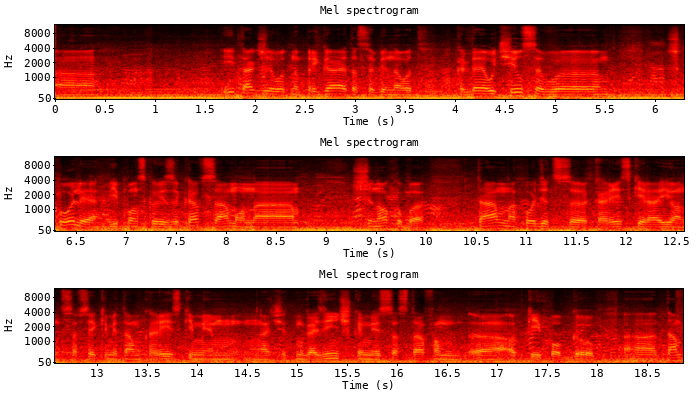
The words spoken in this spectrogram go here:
Э, и также вот напрягает, особенно вот, когда я учился в школе японского языка в САМу на Шинокуба, там находится корейский район со всякими там корейскими значит, магазинчиками, составом э, от кей-поп групп. Э, там,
